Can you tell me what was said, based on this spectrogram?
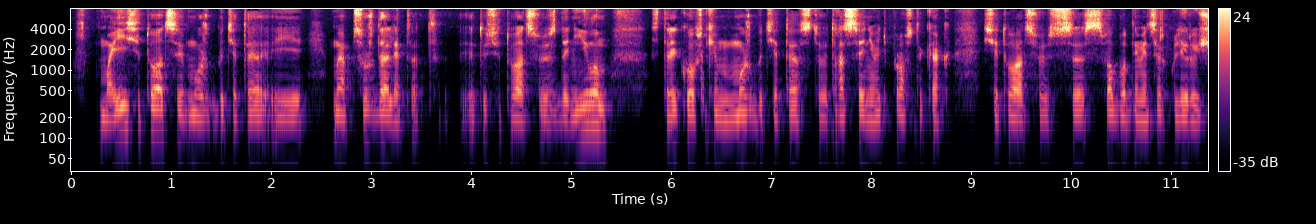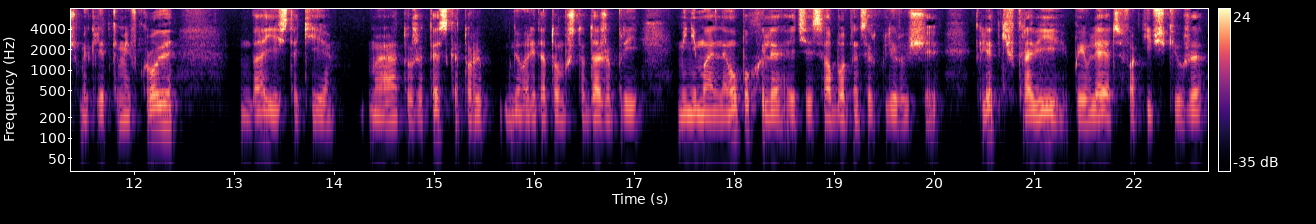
в моей ситуации, может быть, это и мы обсуждали этот, эту ситуацию с Даниилом Стариковским, может быть, это стоит расценивать просто как ситуацию с свободными циркулирующими клетками в крови. Да, есть такие Э, тоже тест, который говорит о том, что даже при минимальной опухоли эти свободно циркулирующие клетки в крови появляются фактически уже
